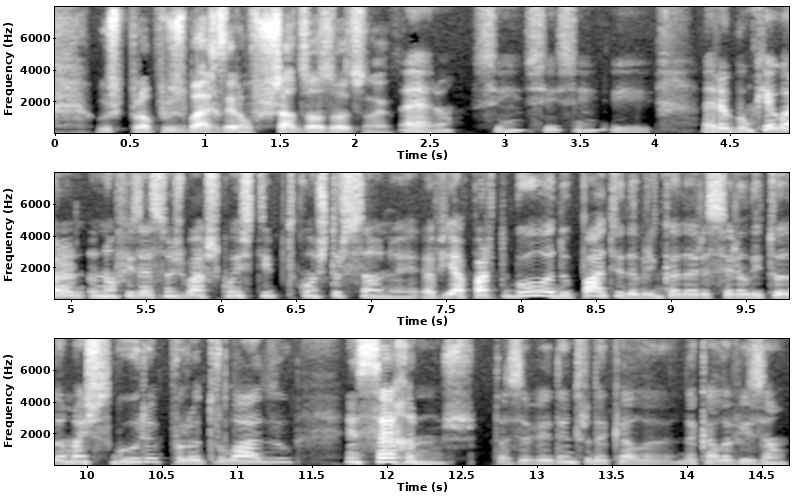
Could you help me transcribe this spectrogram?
os próprios bairros eram fechados aos outros, não é? Eram, sim, sim, sim. E era bom que agora não fizessem os bairros com esse tipo de construção, não é? Havia a parte boa do pátio, da brincadeira ser ali toda mais segura, por outro lado, encerra-nos, estás a ver, dentro daquela, daquela visão.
